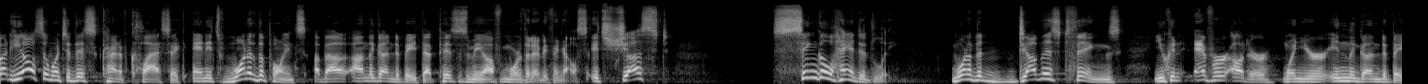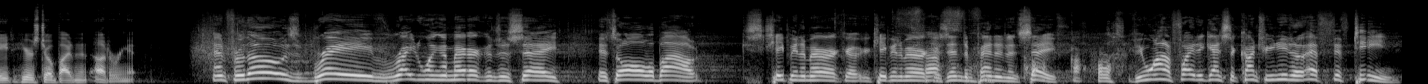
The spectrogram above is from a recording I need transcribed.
but he also went to this kind of classic, and it's one of the points about on the gun debate that pisses me off more than anything else. It's just single handedly One of the dumbest things you can ever utter when you're in the gun debate. Here's Joe Biden uttering it. And for those brave right wing Americans who say it's all about keeping America, keeping America's independent and safe. If you want to fight against the country, you need an F-15.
